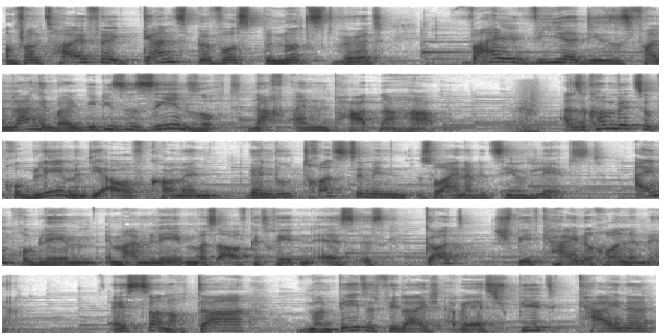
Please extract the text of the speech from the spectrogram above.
Und vom Teufel ganz bewusst benutzt wird, weil wir dieses Verlangen, weil wir diese Sehnsucht nach einem Partner haben. Also kommen wir zu Problemen, die aufkommen, wenn du trotzdem in so einer Beziehung lebst. Ein Problem in meinem Leben, was aufgetreten ist, ist, Gott spielt keine Rolle mehr. Er ist zwar noch da, man betet vielleicht, aber es spielt keine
